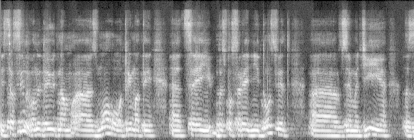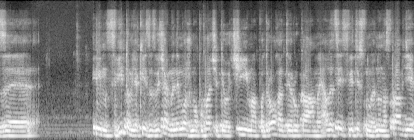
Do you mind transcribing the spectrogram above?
Місця сили вони дають нам е, змогу отримати е, цей безпосередній досвід е, взаємодії з тим світом, який зазвичай ми не можемо побачити очима, подрогати руками, але цей світ існує. Ну насправді,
